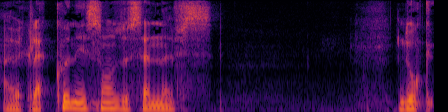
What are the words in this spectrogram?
avec la connaissance de sa nefs. Donc,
